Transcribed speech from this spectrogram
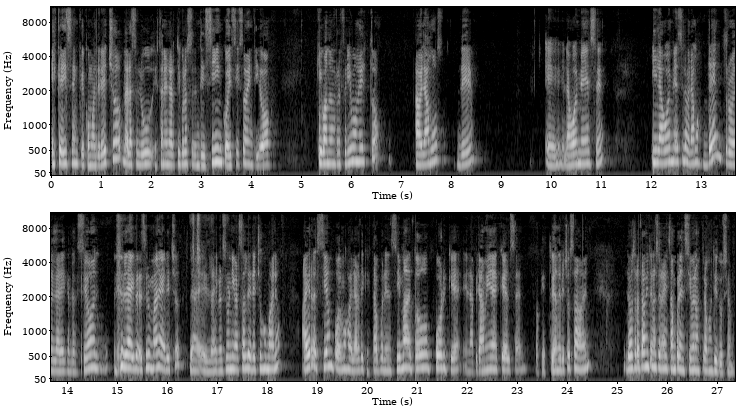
es que dicen que como el derecho a la salud está en el artículo 75, inciso 22, que cuando nos referimos a esto, hablamos de eh, la OMS, y la OMS lo hablamos dentro de la Declaración, de la Declaración Humana de Derechos, la, la Declaración Universal de Derechos Humanos, ahí recién podemos hablar de que está por encima de todo porque en la pirámide de Kelsen, los que estudian derecho saben, los tratados internacionales están por encima de nuestra constitución.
